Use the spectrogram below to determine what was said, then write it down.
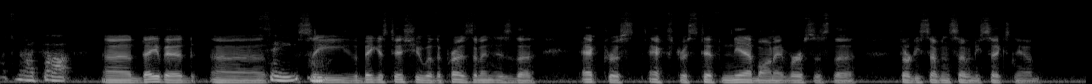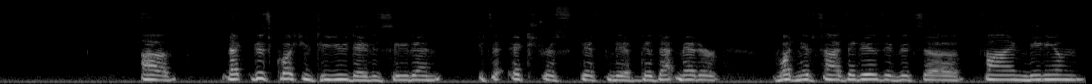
That's what I thought. Uh, David, uh, See, see the biggest issue with the president is the extra extra stiff nib on it versus the 3776 nib. Uh, like this question to you, David. See, then it's an extra stiff nib. Does that matter what nib size it is? If it's a fine, medium?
